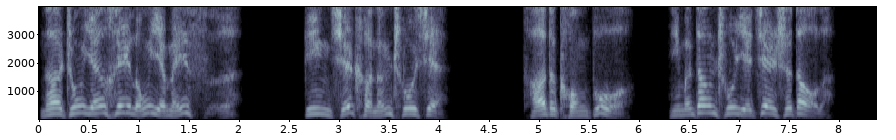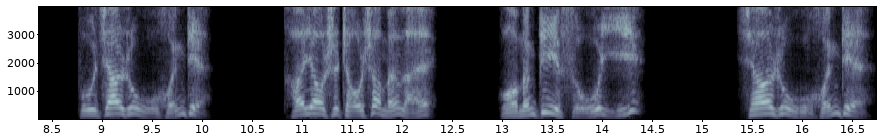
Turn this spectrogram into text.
那中炎黑龙也没死，并且可能出现，他的恐怖你们当初也见识到了。不加入武魂殿，他要是找上门来，我们必死无疑。加入武魂殿，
